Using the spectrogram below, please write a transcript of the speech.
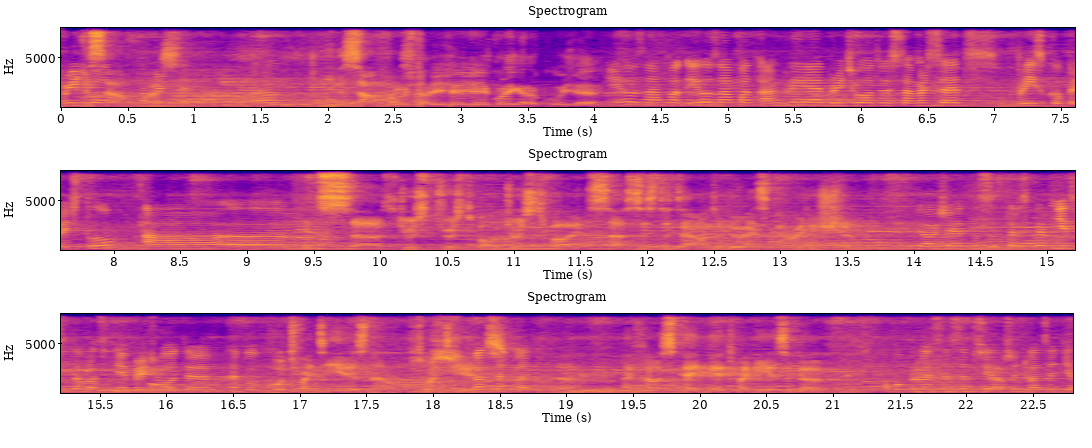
Bridgewater, Somerset. Somerset. in the south. On už tady žije několik roků, že? Jeho západ, jeho západ Anglie, Bridgewater, Somerset, blízko Bristolu a uh, It's uh, Just, Justval. Justval. It's a sister town to the West Coronation. jo, že je to sesterské město vlastně, Bridgewater, nebo For 20 years now. 20 years. 20 let. Yeah. I first came here 20 years ago, A poprvé jsem sem přijel před 20 lety.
